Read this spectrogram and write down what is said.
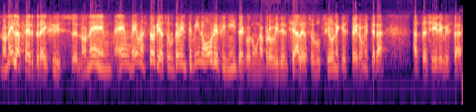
non è l'affaire Dreyfus, non è, è, è, una storia assolutamente minore finita con una provvidenziale assoluzione che spero metterà a tacere questa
